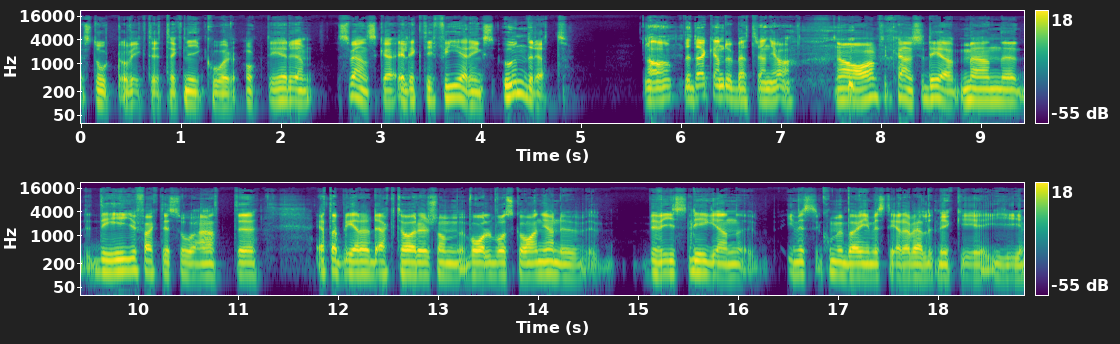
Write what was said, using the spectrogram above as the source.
stort och viktigt teknikår och det är det svenska elektrifieringsundret. Ja, det där kan du bättre än jag. Ja, kanske det, men eh, det är ju faktiskt så att etablerade aktörer som Volvo och Scania nu bevisligen kommer börja investera väldigt mycket i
